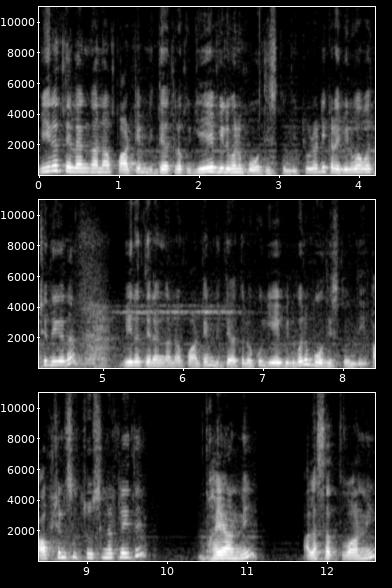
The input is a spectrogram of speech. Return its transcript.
వీర తెలంగాణ పాఠ్యం విద్యార్థులకు ఏ విలువను బోధిస్తుంది? చూడండి ఇక్కడ విలువ వచ్చింది కదా? వీర తెలంగాణ పాఠ్యం విద్యార్థులకు ఏ విలువను బోధిస్తుంది? ఆప్షన్స్ చూసినట్లయితే భయాన్ని అలసత్వాన్ని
